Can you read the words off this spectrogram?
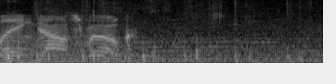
Laying down smoke.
